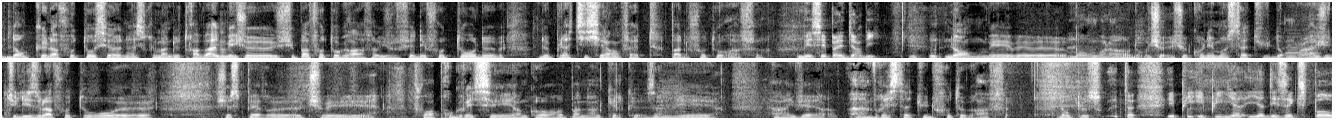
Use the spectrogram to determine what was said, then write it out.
Donc la photo, c'est un instrument de travail, mais je ne suis pas photographe. Je fais des photos de, de plasticien, en fait, pas de photographe. Mais c'est pas interdit? Non, mais euh, bon, voilà, donc je, je connais mon statut, donc voilà, j'utilise la photo. euh, J'espère euh, que je vais pouvoir progresser encore pendant quelques années, arriver à un vrai statut de photographe. Donc le souhaite. Et puis, et puis il y, a, il y a des expos.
